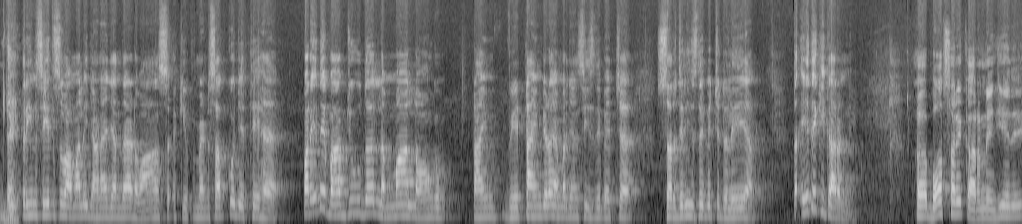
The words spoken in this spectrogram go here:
ਬਿਹਤਰੀਨ ਸਿਹਤ ਸੇਵਾਵਾਂ ਲਈ ਜਾਣਿਆ ਜਾਂਦਾ ਐਡਵਾਂਸ ਇਕਵਿਪਮੈਂਟ ਸਭ ਕੁਝ ਇੱਥੇ ਹੈ। ਪਰ ਇਹਦੇ ਬਾਵਜੂਦ ਲੰਮਾ ਲੌਂਗ ਟਾਈਮ ਵੇਟ ਟਾਈਮ ਜਿਹੜਾ ਐਮਰਜੈਂਸੀਜ਼ ਦੇ ਵਿੱਚ ਹੈ ਸਰਜਰੀਜ਼ ਦੇ ਵਿੱਚ ਡਿਲੇ ਆ ਤਾਂ ਇਹਦੇ ਕੀ ਕਾਰਨ ਨੇ? ਬਹੁਤ ਸਾਰੇ ਕਾਰਨ ਨੇ ਜੀ ਇਹਦੇ।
